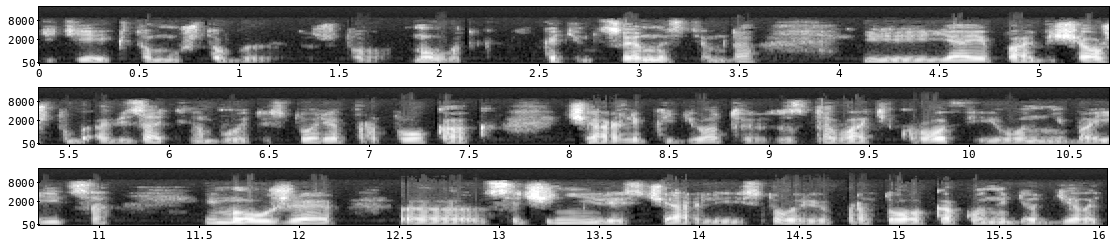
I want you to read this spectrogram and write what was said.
детей к тому, чтобы, что, ну, вот к этим ценностям, да, и я ей пообещал, чтобы обязательно будет история про то, как Чарлик идет сдавать кровь, и он не боится. И мы уже э, сочинили с Чарли историю про то, как он идет делать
